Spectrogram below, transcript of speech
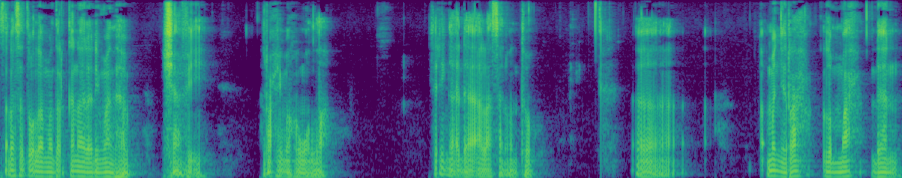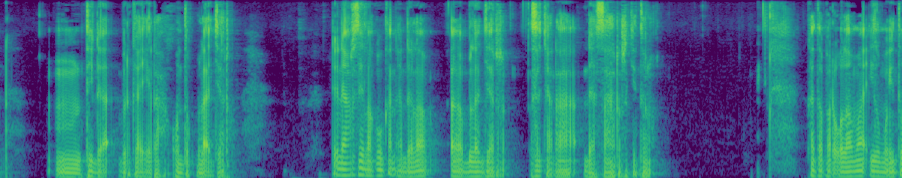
salah satu ulama terkenal dari madhab Syafi'i rahimahumullah. Jadi nggak ada alasan untuk uh, menyerah lemah dan um, tidak bergairah untuk belajar dan yang harus dilakukan adalah uh, belajar secara dasar gitu loh Kata para ulama, ilmu itu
